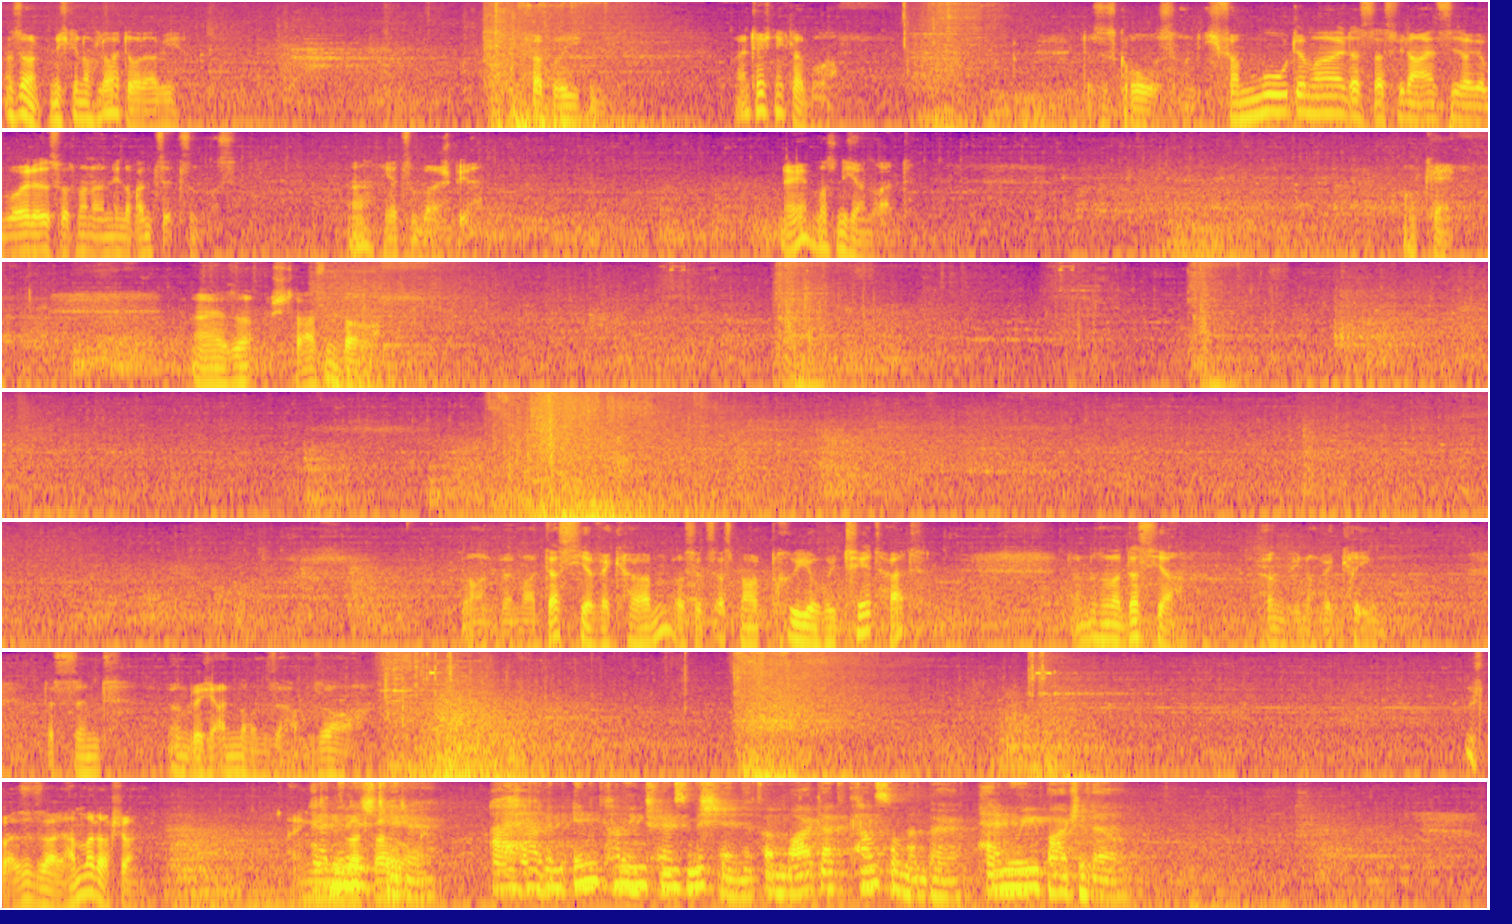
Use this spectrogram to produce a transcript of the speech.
Achso, nicht genug Leute oder wie? Fabriken. Ein Techniklabor. Das ist groß. Und ich vermute mal, dass das wieder eins dieser Gebäude ist, was man an den Rand setzen muss. Ja, hier zum Beispiel. Ne, muss nicht an den Rand. Okay. Also Straßenbau. Das hier weg haben, was jetzt erstmal Priorität hat, dann müssen wir das hier irgendwie noch wegkriegen. Das sind irgendwelche anderen Sachen. So. Den Speisesaal haben wir doch schon. Administrator, I have an incoming transmission from Marduk Council Member Henry Bargeville.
